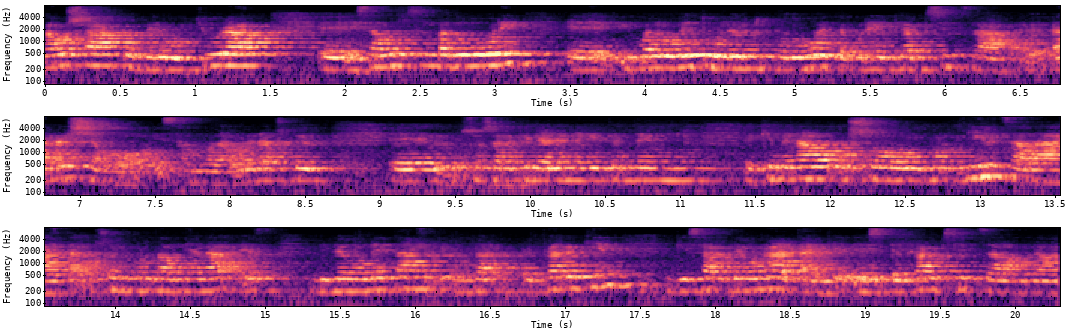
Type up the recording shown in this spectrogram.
gauzak, bere oiturak, e, ezagutzen badugu hori, e, igual hobetu ulertuko dugu eta gure elkar bizitza e, errexago izango da. Hore da uste e, sosarekinearen egiten den ekimena oso giltza da eta oso importantia da ez bide honetan elkarrekin gizarte ona eta ez elkar bizitza ona.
